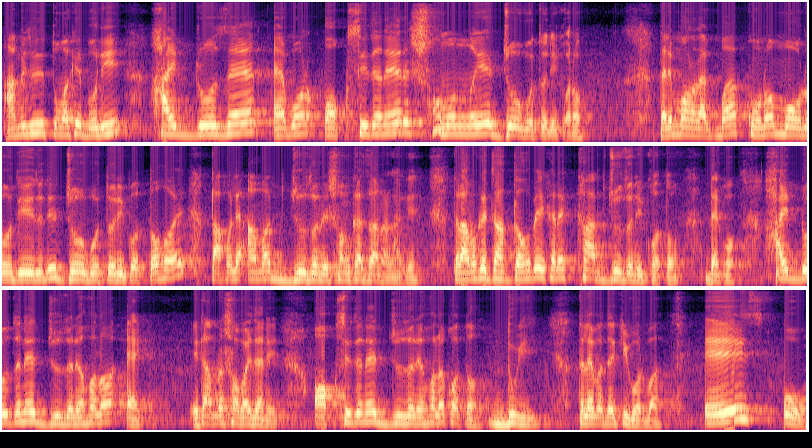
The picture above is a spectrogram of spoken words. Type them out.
আমি যদি তোমাকে বলি, হাইড্রোজেন এবং অক্সিজেনের সমন্বয়ে যৌগ তৈরি করো। তাহলে মনে রাখবা, কোনো মৌল দিয়ে যদি যৌগ তৈরি করতে হয়, তাহলে আমার যোজনের সংখ্যা জানা লাগে। তাহলে আমাকে জানতে হবে এখানে কার যোজনী কত। দেখো, হাইড্রোজেনের যোজনে হলো এক। এটা আমরা সবাই জানি। অক্সিজেনের যোজনে হলো কত? দুই। তাহলে এবার দেখি করবা? এইচ ও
